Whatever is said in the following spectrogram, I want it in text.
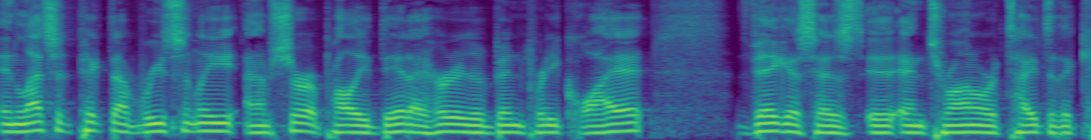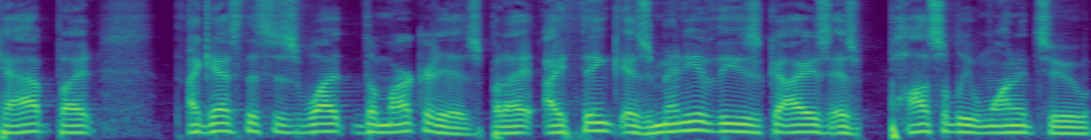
unless it picked up recently, and I'm sure it probably did. I heard it had been pretty quiet. Vegas has and Toronto are tight to the cap, but I guess this is what the market is. But I, I think as many of these guys as possibly wanted to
